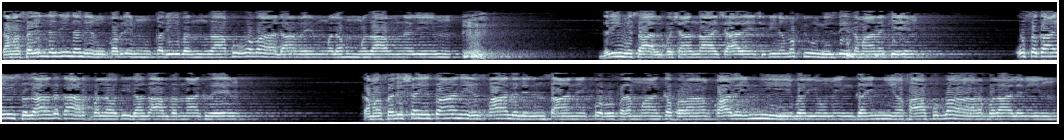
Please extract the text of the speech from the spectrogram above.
کما سل الذین من قبلهم قریبا ذاقوا وبال امرهم ولهم عذاب مثال پشاندہ اشارے شدین مخیو نزدے زمانہ کے. اس کائی سزا دکار خبلو دی عذاب درناک دے. كمثل الشيطان إذ قال للإنسان كفر فلما كفر قال إني بريء منك، إني أخاف الله رب العالمين.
